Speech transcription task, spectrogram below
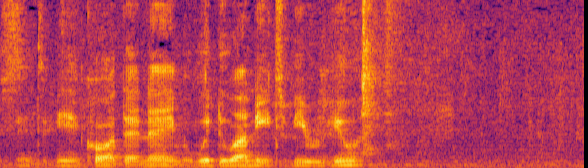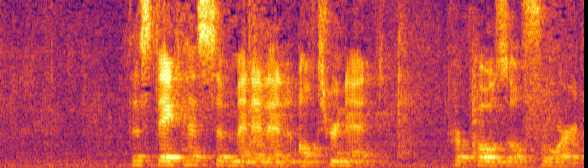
Seem to being called that name. And what do I need to be reviewing? The state has submitted an alternate proposal for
